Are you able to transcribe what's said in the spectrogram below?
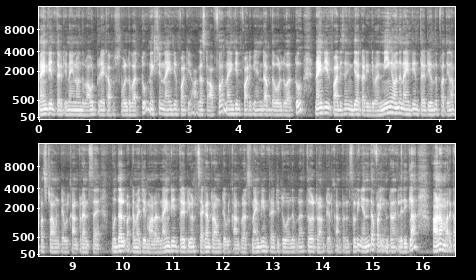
nineteen thirty nine வந்து outbreak of world war two next nineteen forty August offer nineteen forty end of the world war two nineteen forty seven India கார்டு நீங்கள் வந்து நைன்டீன் தேர்ட்டி வந்து பார்த்தீங்கன்னா ஃபஸ்ட் ரவுண்ட் டேபிள் கான்ஃபரன்ஸ் முதல் வட்டமேஜை model nineteen thirty one second round table conference nineteen thirty two வந்து தேர்ட் ரவுண்ட் டேபிள் கான்ஃபரன்ஸ் சொல்லிட்டு எந்த ஃபைவ் இன்டர்னல் எழுதிக்கலாம். ஆனால் மறக்க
